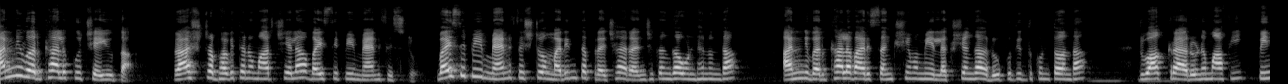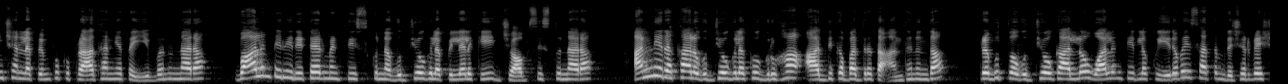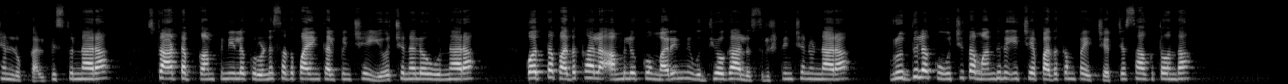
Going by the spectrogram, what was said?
అన్ని వర్గాలకు చేయూత. రాష్ట్ర భవితను మార్చేలా వైసీపీ మేనిఫెస్టో. వైసీపీ మేనిఫెస్టో మరింత ప్రజారంజకంగా ఉండనుందా? అన్ని వర్గాల వారి సంక్షేమమే లక్ష్యంగా రూపుదిద్దుకుంటోందా? డ్వాక్రా రుణమాఫీ పింఛన్ల పెంపుకు ప్రాధాన్యత ఇవ్వనున్నారా? వాలంటరీ రిటైర్మెంట్ తీసుకున్న ఉద్యోగుల పిల్లలకి జాబ్స్ ఇస్తున్నారా? అన్ని రకాల ఉద్యోగులకు గృహ ఆర్థిక భద్రత అందనుందా? ప్రభుత్వ ఉద్యోగాల్లో వాలంటీర్లకు ఇరవై శాతం రిజర్వేషన్లు కల్పిస్తున్నారా? స్టార్టప్ కంపెనీలకు రుణ సదుపాయం కల్పించే యోచనలో ఉన్నారా? కొత్త పథకాల అమలుకు మరిన్ని ఉద్యోగాలు సృష్టించనున్నారా? వృద్ధులకు ఉచిత మందులు ఇచ్చే పథకంపై చర్చ సాగుతోందా?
